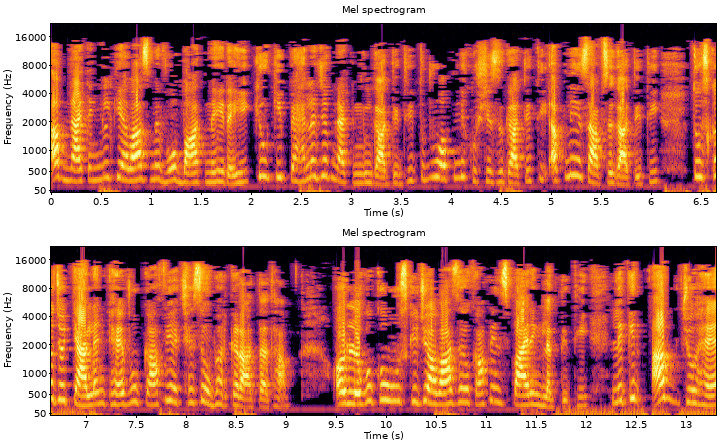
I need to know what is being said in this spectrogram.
अब नाइटिंगल की आवाज़ में वो बात नहीं रही, क्योंकि पहले जब नाइटिंगल गाती थी तो वो अपनी खुशी से गाती थी, अपने हिसाब से गाती थी तो उसका जो टैलेंट है, वो काफ़ी अच्छे से उभर कर आता था। और लोगों को उसकी जो आवाज़ है, वो काफ़ी इंस्पायरिंग लगती थी। लेकिन अब जो है,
